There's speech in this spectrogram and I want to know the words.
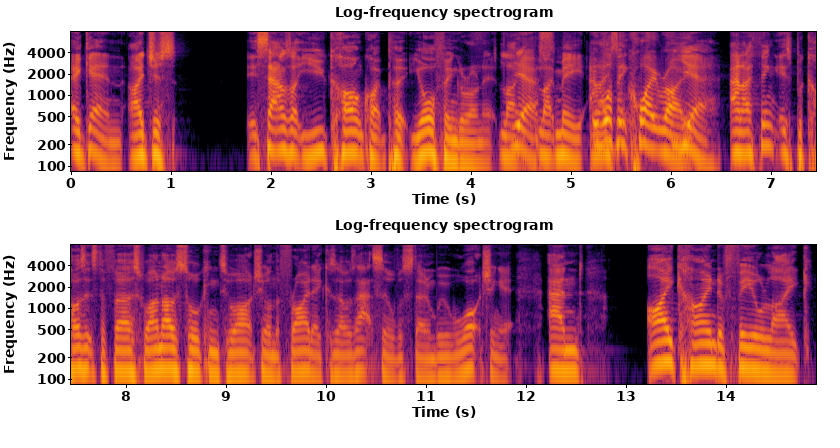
Again, I just. It sounds like you can't quite put your finger on it, like Yes. like me. It I wasn't think- quite right. Yeah, and I think it's because it's the first one. I was talking to Archie on the Friday because I was at Silverstone we were watching it, and I kind of feel like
